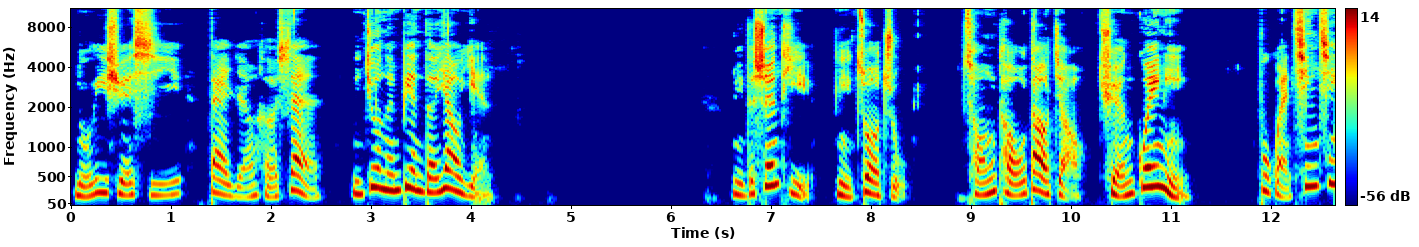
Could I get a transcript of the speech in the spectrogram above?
努力学习，待人和善，你就能变得耀眼。你的身体你做主，从头到脚全归你，不管亲亲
